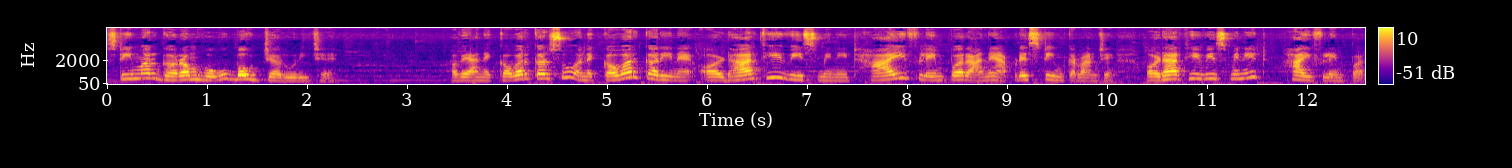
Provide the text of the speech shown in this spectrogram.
સ્ટીમર ગરમ હોવું બહુ જ જરૂરી છે. હવે આને કવર કરશું અને કવર કરીને અઢારથી વીસ મિનિટ હાઈ ફ્લેમ પર આને આપણે સ્ટીમ કરવાનું છે. અઢારથી વીસ મિનિટ હાઈ ફ્લેમ પર.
